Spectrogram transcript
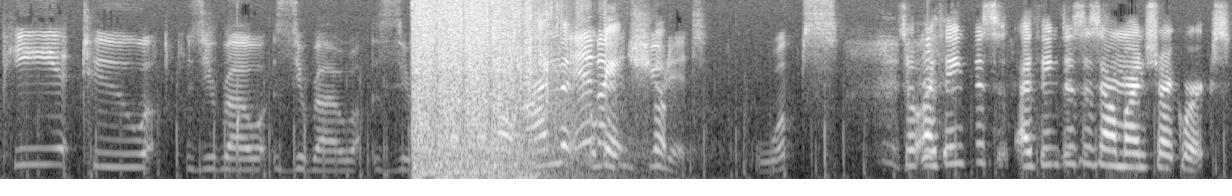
P two zero zero zero, No, I'm the and okay. I can shoot it. Whoops. So I think this I think this is how MineStrike works.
